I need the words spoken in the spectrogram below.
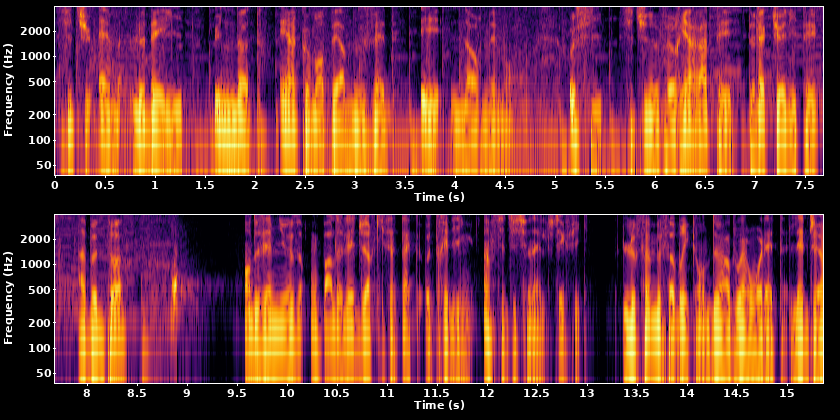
Si tu aimes le daily, une note et un commentaire nous aident énormément. Aussi, si tu ne veux rien rater de l'actualité, abonne-toi. En deuxième news, on parle de Ledger qui s'attaque au trading institutionnel. Je t'explique. Le fameux fabricant de hardware wallet Ledger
